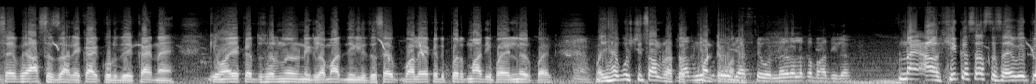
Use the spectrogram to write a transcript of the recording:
साहेब हे असं झालंय काय करू दे काय नाही. किंवा एखाद दुसरा नर निघला माद निघली तर साहेब मला एखादी परत मादी पाहिजे नर पाहिजे. म्हणजे ह्या गोष्टी चालू राहतात कॉन्टॅक्ट जास्त आहे? नराला का बादीला नाही हे कसं असतं साहेब एक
